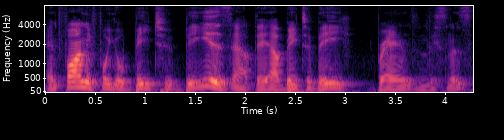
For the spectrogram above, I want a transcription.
And finally, for your B2Bers out there, our B2B brands and listeners,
